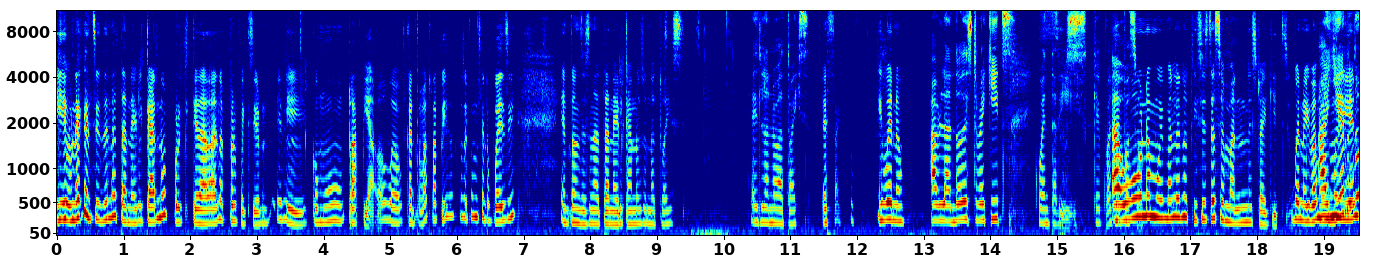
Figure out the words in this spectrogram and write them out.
y una canción de Natanael Cano porque quedaba a la perfección el cómo rapeaba o cantaba rápido, no sé cómo se lo puede decir. Entonces Natanael Cano es una Twice. Es la nueva Twice. Exacto. Y bueno, Hablando de Stray Kids, cuéntanos. Sí. ¿Qué ah, pasó? hubo una muy mala noticia esta semana en Strike Kids. Bueno, íbamos muy ¿Ayer bien. no?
